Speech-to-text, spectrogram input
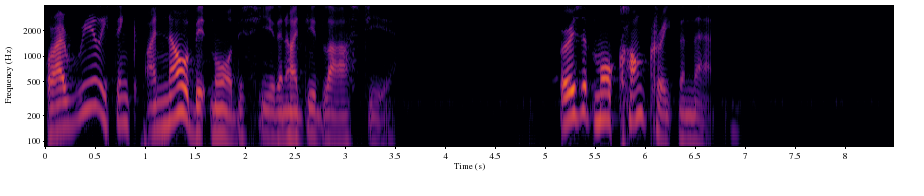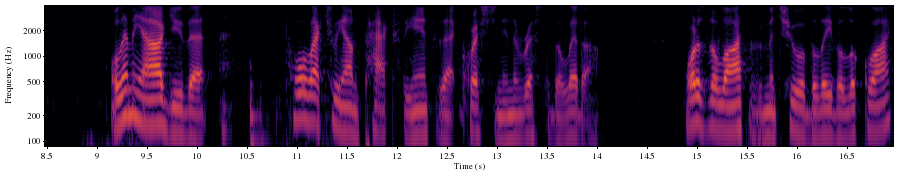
or I really think I know a bit more this year than I did last year? Or is it more concrete than that? Well, let me argue that Paul actually unpacks the answer to that question in the rest of the letter. What does the life of a mature believer look like?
